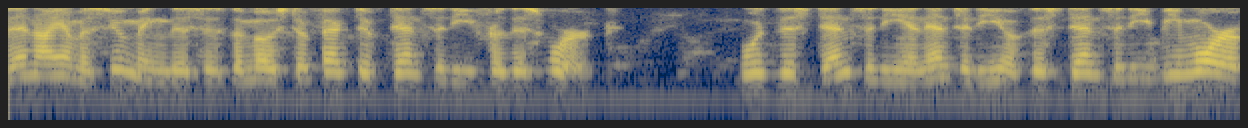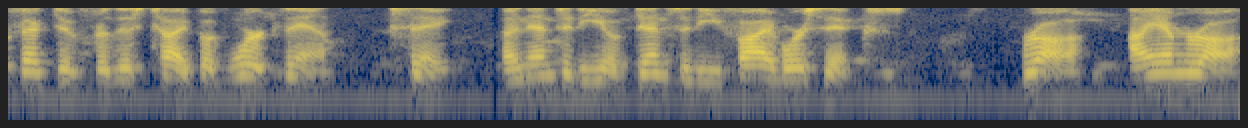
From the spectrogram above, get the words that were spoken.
Then I am assuming this is the most effective density for this work. Would this density and entity of this density be more effective for this type of work than, say, an entity of density 5 or 6? Ra. I am Ra.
